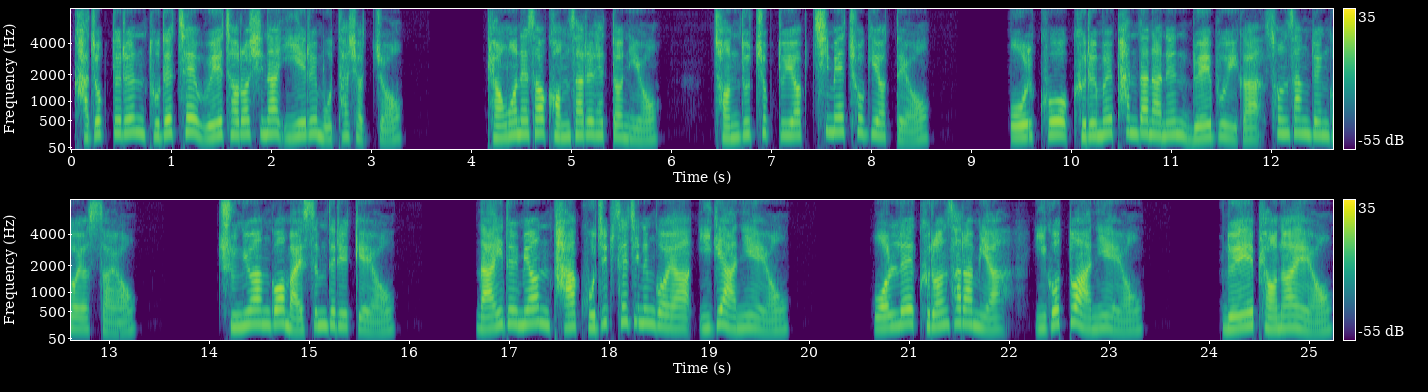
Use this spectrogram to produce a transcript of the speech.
가족들은 도대체 왜 저러시나 이해를 못 하셨죠. 병원에서 검사를 했더니요. 전두축 두엽 치매 초기였대요. 옳고 그름을 판단하는 뇌 부위가 손상된 거였어요. 중요한 거 말씀드릴게요. 나이 들면 다 고집 세지는 거야 이게 아니에요. 원래 그런 사람이야 이것도 아니에요. 뇌의 변화예요.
